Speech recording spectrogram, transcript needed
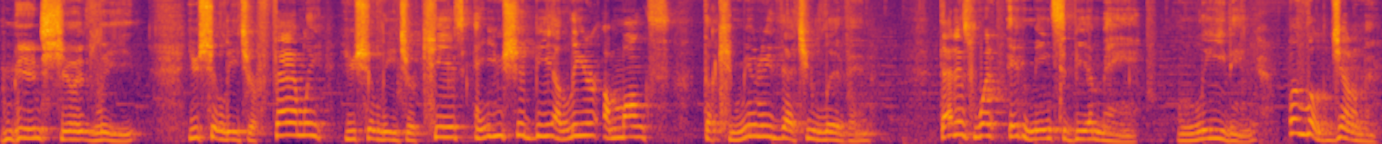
men should lead. You should lead your family, you should lead your kids, and you should be a leader amongst the community that you live in. That is what it means to be a man, leading. But look, gentlemen,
